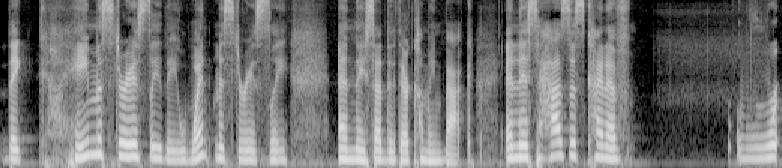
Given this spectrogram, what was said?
They came mysteriously, they went mysteriously, and they said that they're coming back. And this has this kind of r-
